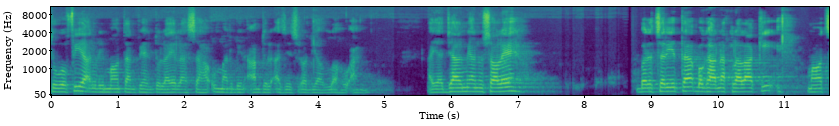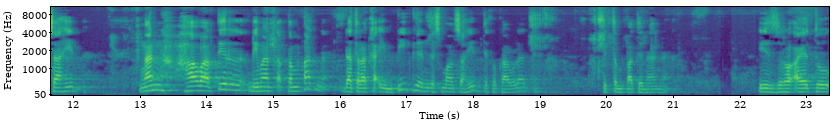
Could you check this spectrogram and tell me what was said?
tuwfiya anu dimautan fi tu laila saha Umar bin Abdul Aziz radhiyallahu an. Aya jalmi anu soleh bercerita boga anak lalaki maut sahid. ngan khawatir di mata tempat datara kaimpigeun geus maot sahid teh ku kaulat di tempateunana izra itu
